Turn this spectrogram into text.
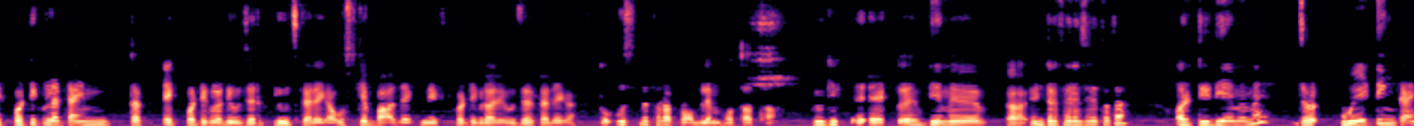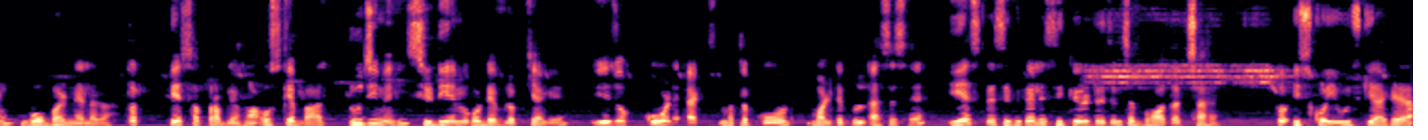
एक पर्टिकुलर टाइम तक एक पर्टिकुलर यूज़र यूज़ करेगा, उसके बाद एक नेक्स्ट पर्टिकुलर यूज़र करेगा तो उसमें थोड़ा प्रॉब्लम होता था। क्योंकि एक तो एफ़ में इंटरफेरेंस रहता था और टीडीएमए में जो वेटिंग टाइम वो बढ़ने लगा। तो ये सब प्रॉब्लम हुआ। उसके बाद टू में ही सी को डेवलप किया गया। ये जो कोड एक्ट मतलब कोड मल्टीपल एसेस है, ये स्पेसिफिकली सिक्योरिटी रीजन से बहुत अच्छा है। तो इसको यूज़ किया गया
